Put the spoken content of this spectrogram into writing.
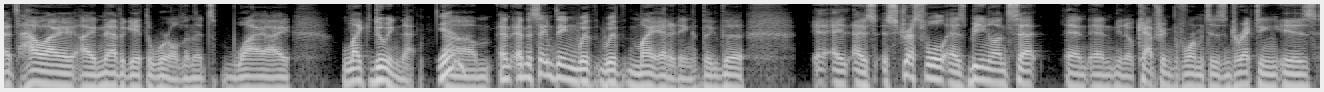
that's how I I navigate the world, and that's why I like doing that. Yeah. Um, and and the same thing with with my editing. The the as, as stressful as being on set and and you know capturing performances and directing is,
